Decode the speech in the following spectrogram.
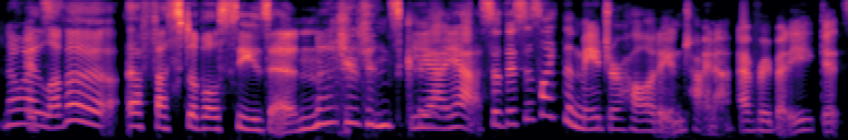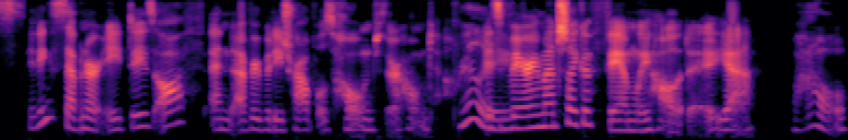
No, I love a, a festival season. Yeah, yeah. So this is like the major holiday in China. Everybody gets, I think, seven or eight days off, and everybody travels home to their hometown. Really? It's very much like a family holiday. Yeah. Wow.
